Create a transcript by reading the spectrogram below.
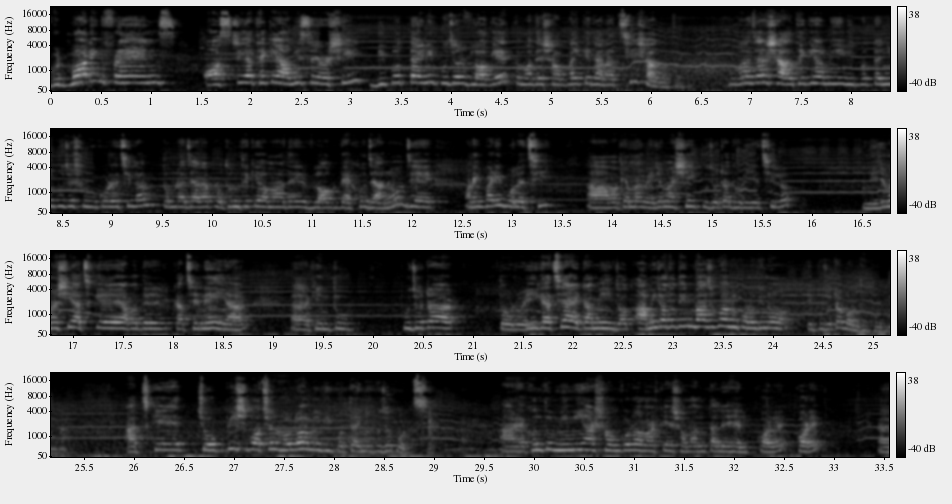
Good morning friends Austria থেকে আমি শ্রেয়সী বিপত্তায়নী পুজোর ব্লগে তোমাদের সবাইকে জানাচ্ছি স্বাগত। দু হাজার সাল থেকে আমি এই বিপত্তায়নী পুজো শুরু করেছিলাম। তোমরা যারা প্রথম থেকে আমাদের ব্লগ দেখো জানো যে অনেকবারই বলেছি আমাকে আমার মেজমাসি এই পুজোটা ধরিয়েছিল। মেজমাসি আজকে আমাদের কাছে নেই আর কিন্তু পুজোটা তো রয়েই গেছে, আর এটা আমি যত আমি যতদিন বাঁচবো, আমি কোনোদিনও এই পুজোটা বন্ধ করব না। আজকে চব্বিশ বছর হলো আমি বিপত্তায়নী পুজো করছি। আর এখন তো মিমি আর শঙ্করও আমাকে সমান তালে হেল্প করে। করে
